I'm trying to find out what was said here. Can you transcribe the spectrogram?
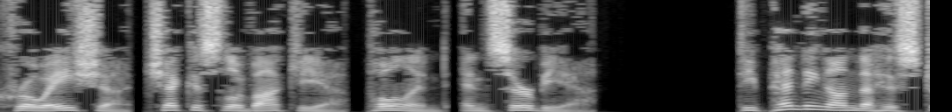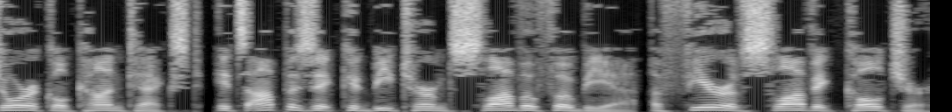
Croatia, Czechoslovakia, Poland, and Serbia. Depending on the historical context, its opposite could be termed Slavophobia, a fear of Slavic culture.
